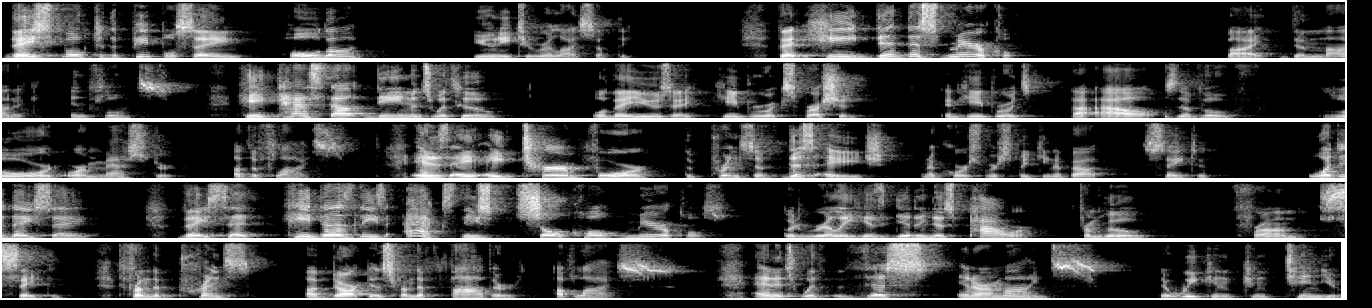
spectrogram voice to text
They spoke to the people saying, Hold on, you need to realize something. That he did this miracle by demonic influence. He cast out demons with who? Well, they use a Hebrew expression. In Hebrew, it's Baal Zevuv, Lord or Master of the flies. It is a, a term for the prince of this age, and of course, we're speaking about Satan. What did they say? They said he does these acts, these so called miracles, but really he's getting his power from who? From Satan, from the prince of darkness, from the father of lies. And it's with this in our minds that we can continue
